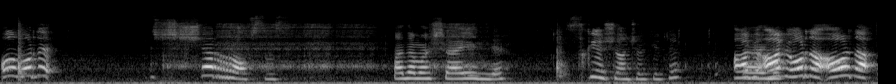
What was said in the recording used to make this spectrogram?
Oğlum orada şerefsiz. Adam aşağı indi. Sıkıyor şu an çok kötü. Abi Öyle. abi orada orada.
